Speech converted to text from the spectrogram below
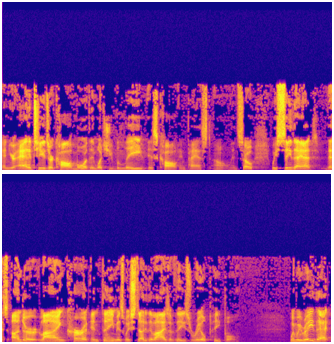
and your attitudes are caught more than what you believe is caught and passed on. And so we see that that's underlying current and theme as we study the lives of these real people. When we read that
